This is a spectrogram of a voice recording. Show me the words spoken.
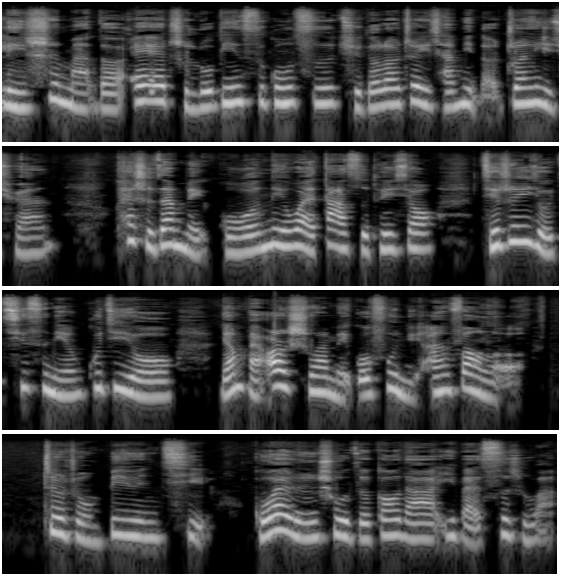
李士满的 A.H. 罗宾斯公司取得了这一产品的专利权，开始在美国内外大肆推销。截至1974年，估计有220万美国妇女安放了这种避孕器，国外人数则高达140万。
